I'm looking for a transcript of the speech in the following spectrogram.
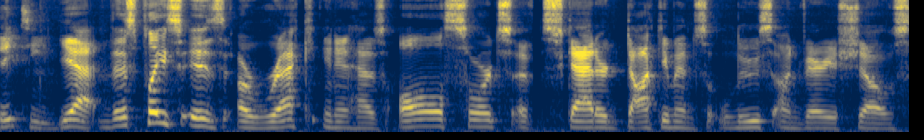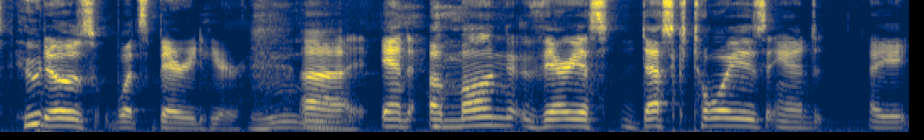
18. Yeah, this place is a wreck and it has all sorts of scattered documents loose on various shelves. Who knows what's buried here? Uh, and among various desk toys and a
